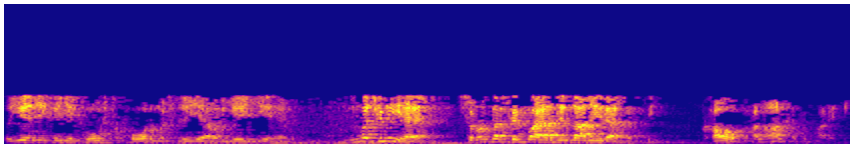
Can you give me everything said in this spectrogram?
تو یہ نہیں کہ یہ گوشت خور مچھلی ہے اور یہ یہ ہے۔ مچھلی ہے، سمندر سے باہر زندہ نہیں رہ سکتی۔ کھاؤ، حلال ہے تمہارے لیے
